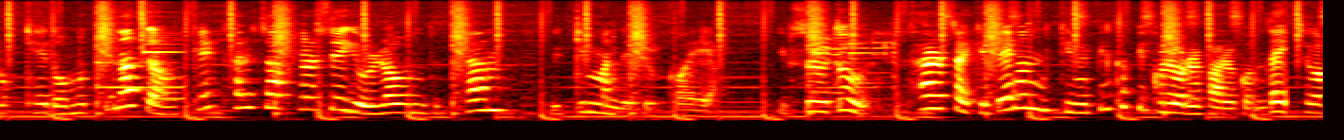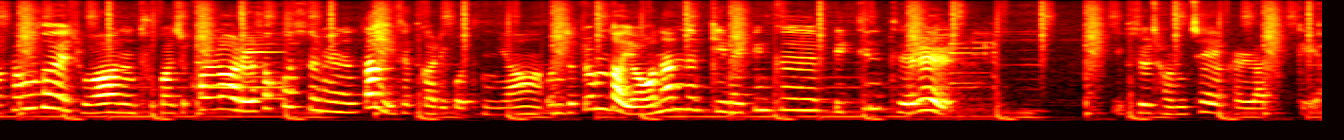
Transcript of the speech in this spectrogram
이렇게 너무 진하지 않게 살짝 혈색이 올라오는 듯한 느낌만 내줄 거예요. 입술도 살짝 이렇게 쨍한 느낌의 핑크빛 컬러를 바를 건데 제가 평소에 좋아하는 두 가지 컬러를 섞어 쓰면 딱 이 색깔이거든요. 먼저 좀 더 연한 느낌의 핑크빛 틴트를 입술 전체에 발라줄게요.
